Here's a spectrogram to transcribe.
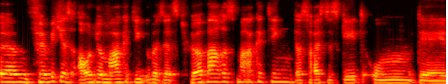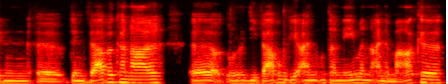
Ähm, für mich ist Audio-Marketing übersetzt hörbares Marketing. Das heißt, es geht um den, äh, den Werbekanal äh, oder die Werbung, die ein Unternehmen, eine Marke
